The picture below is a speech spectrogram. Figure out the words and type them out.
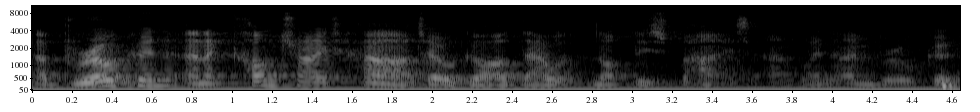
a broken and a contrite heart, O God, thou wilt not despise. And when I'm broken,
